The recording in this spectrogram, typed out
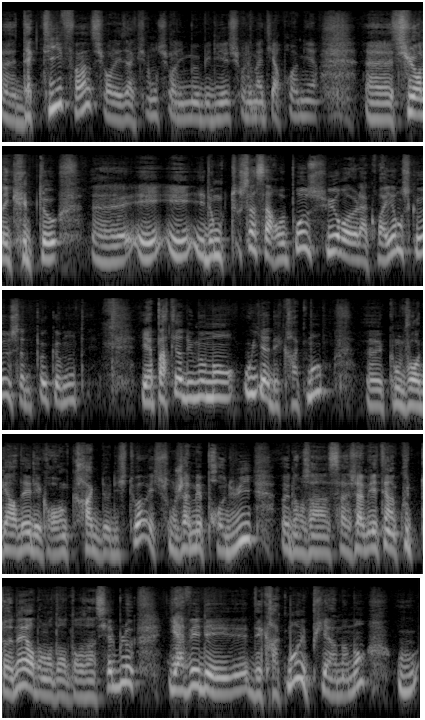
euh, d'actifs, hein, sur les actions, sur l'immobilier, sur les matières premières, euh, sur les cryptos. et, donc tout ça, ça repose sur la croyance que ça ne peut que monter. Et à partir du moment où il y a des craquements, euh, quand vous regardez les grands cracks de l'histoire, ils ne sont jamais produits euh, dans un. Ça n'a jamais été un coup de tonnerre dans, un ciel bleu. Il y avait des, craquements, et puis il y a un moment où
